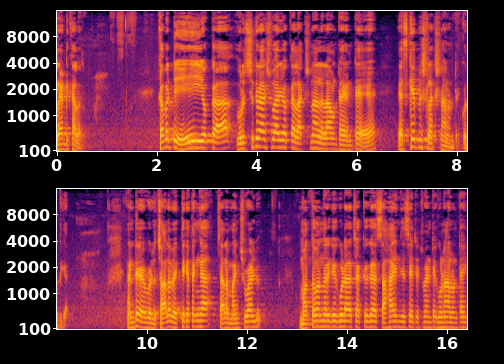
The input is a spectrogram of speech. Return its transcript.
red colour. కాబట్టి ఈ యొక్క వృశ్చిక రాశి వారి యొక్క లక్షణాలు ఎలా ఉంటాయంటే ఎస్కేపిస్ట్ లక్షణాలు ఉంటాయి కొద్దిగా. అంటే వీళ్ళు చాలా వ్యక్తిగతంగా చాలా మంచివాళ్ళు. మొత్తం అందరికీ కూడా చక్కగా సహాయం చేసేటటువంటి గుణాలు ఉంటాయి.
